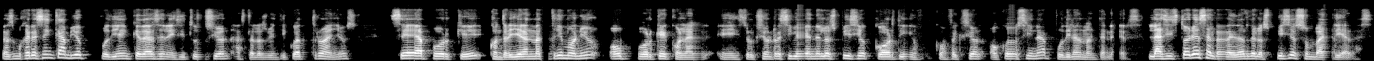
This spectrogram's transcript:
Las mujeres, en cambio, podían quedarse en la institución hasta los 24 años, sea porque contrayeran matrimonio o porque con la eh, instrucción recibida en el hospicio, corte, confección o cocina pudieran mantenerse. Las historias alrededor del hospicio son variadas,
